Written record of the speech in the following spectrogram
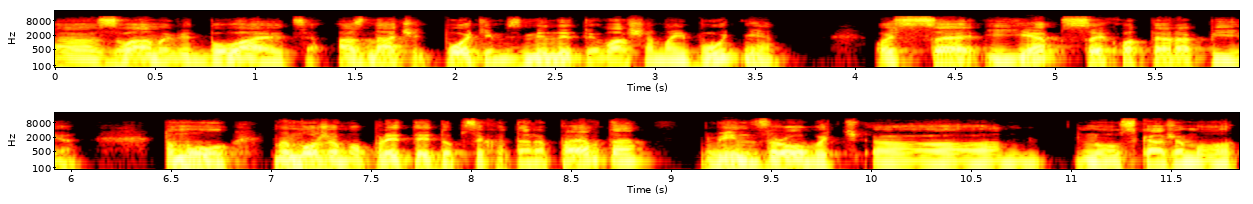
е, з вами відбувається, а значить, потім змінити ваше майбутнє. Ось це і є психотерапія. Тому ми можемо прийти до психотерапевта, він зробить, е, ну скажімо,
